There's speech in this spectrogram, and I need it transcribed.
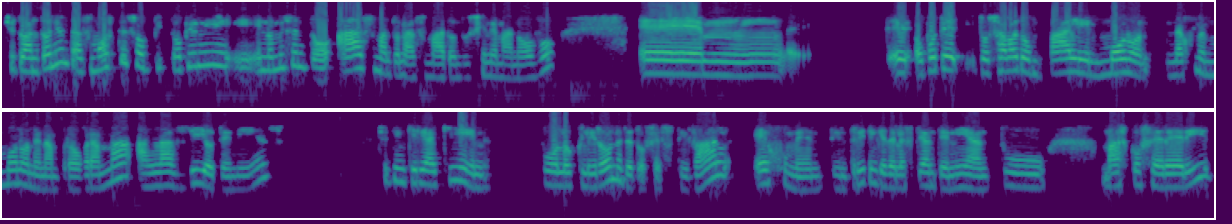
και το Αντώνιο Τασμόστες, το οποίο είναι, νομίζω είναι το άσμα των ασμάτων του Σίνεμα Νόβο. Ε, οπότε το Σάββατο πάλι μόνο, να έχουμε μόνο ένα πρόγραμμα, αλλά δύο ταινίες. Και την Κυριακή που ολοκληρώνεται το φεστιβάλ, έχουμε την τρίτη και τελευταία ταινία του Μάσκο Φερέρι,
